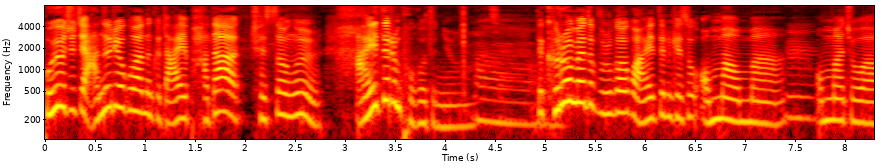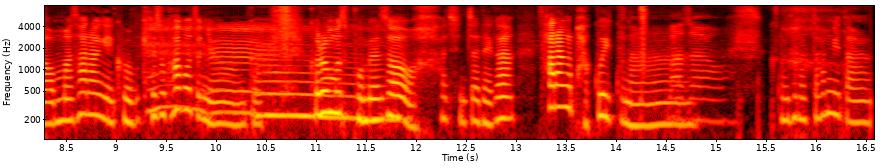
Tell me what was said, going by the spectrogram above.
보여주지 않으려고 하는 그 나의 바닥 죄성을 아이들은 보거든요. 아. 근데 그럼에도 불구하고 아이들은 계속 엄마, 엄마, 음. 엄마 좋아, 엄마 사랑해, 그걸 계속 하거든요. 그러니까 음. 그런 모습 보면서, 와, 진짜 내가 사랑을 받고 있구나. 맞아요. 그런 생각도 합니다.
